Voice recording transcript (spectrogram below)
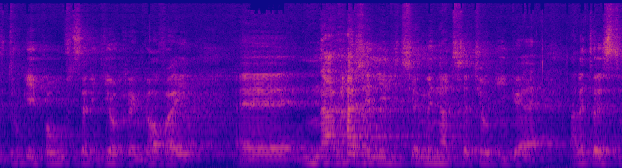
w drugiej połówce Ligi Okręgowej. Y, Na razie nie liczymy na trzecią ligę, ale to jest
